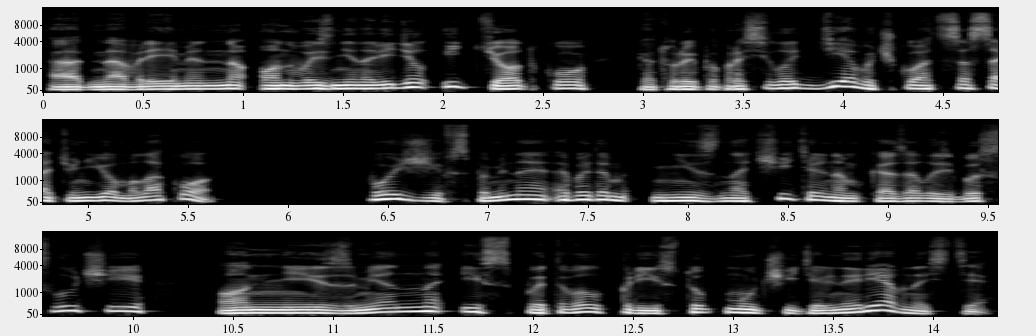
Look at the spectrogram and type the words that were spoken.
Одновременно он возненавидел и тетку, которая попросила девочку отсосать у нее молоко. Позже, вспоминая об этом незначительном, казалось бы, случае, он неизменно испытывал приступ мучительной ревности.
